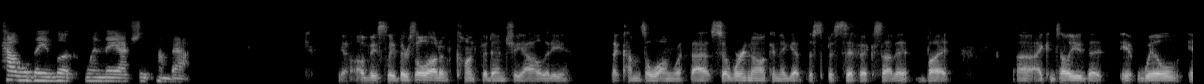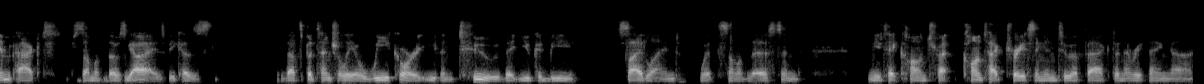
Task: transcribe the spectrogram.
How will they look when they actually come back? Yeah, obviously there's a lot of confidentiality that comes along with that, so we're not going to get the specifics of it, but uh, I can tell you that it will impact some of those guys because that's potentially a week or even two that you could be sidelined with some of this and and you take contact contact tracing into effect and everything, uh,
